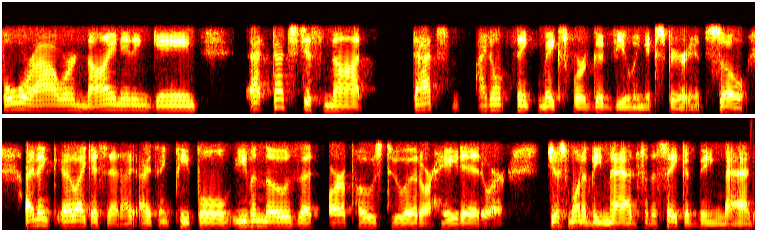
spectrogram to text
four hour, nine inning game, that, that's just not that's I don't think makes for a good viewing experience. So I think, like I said, I, I think people, even those that are opposed to it or hate it or just want to be mad for the sake of being mad,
